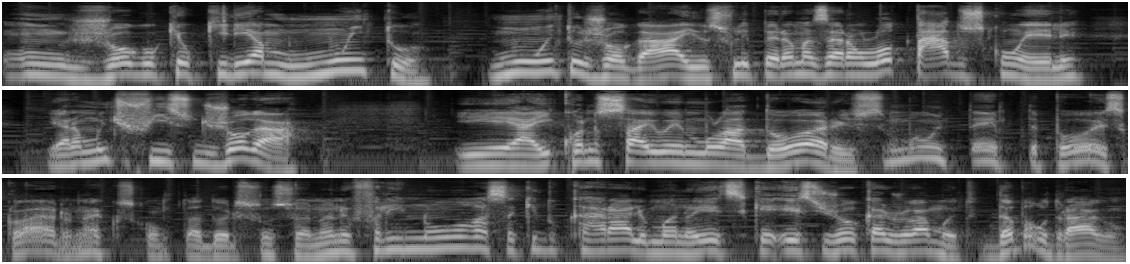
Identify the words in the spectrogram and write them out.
um jogo que eu queria muito, muito jogar. E os fliperamas eram lotados com ele. E era muito difícil de jogar. E aí, quando saiu o emulador, isso muito tempo depois, claro, né? Com os computadores funcionando, eu falei, nossa, que do caralho, mano. Esse, que- esse jogo eu quero jogar muito. Double Dragon.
